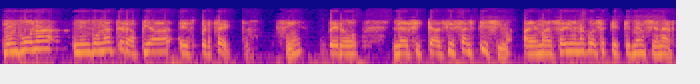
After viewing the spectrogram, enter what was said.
Ninguna, ninguna terapia es perfecta, ¿sí? Pero la eficacia es altísima. Además, hay una cosa que hay que mencionar.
